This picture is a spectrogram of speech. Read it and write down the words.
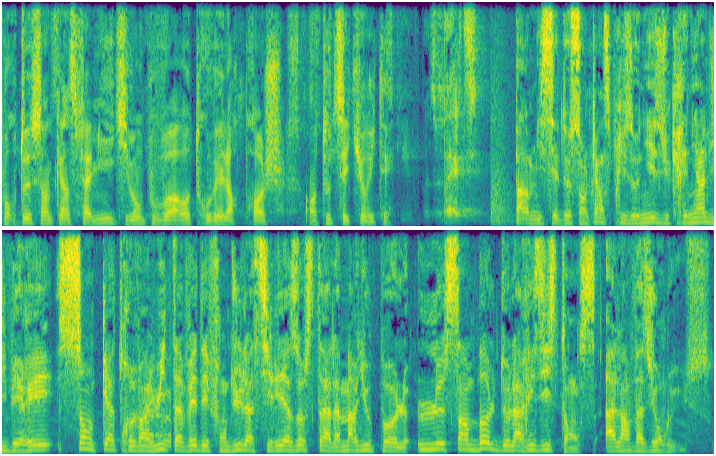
pour 215 familles qui vont pouvoir retrouver leurs proches en toute sécurité. Parmi ces 215 prisonniers ukrainiens libérés, 188 avaient défendu la Syrie Azovstal à Mariupol, le symbole de la résistance à l'invasion russe.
